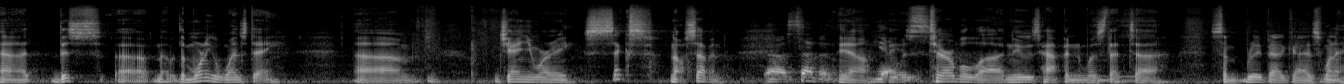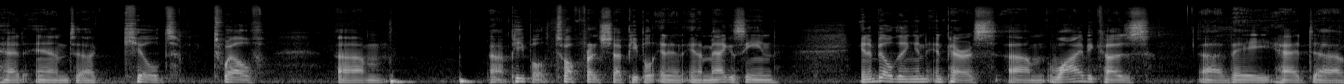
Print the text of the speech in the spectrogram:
Uh, this uh, the morning of Wednesday, um, January 6th, no 7. Uh, seven. Yeah, Yeah, it was. terrible uh, news happened was that uh, some really bad guys went ahead and uh, killed 12 um, uh, people, 12 French uh, people in a, in a magazine in a building in, in Paris. Um, why? Because uh, they had uh,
